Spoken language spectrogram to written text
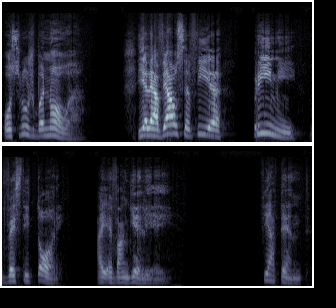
o slujbă nouă. Ele aveau să fie primii vestitori ai Evangheliei. Fii atent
